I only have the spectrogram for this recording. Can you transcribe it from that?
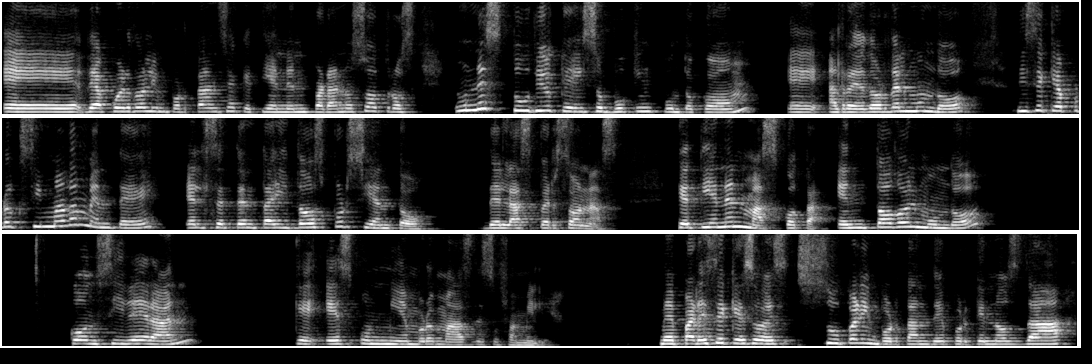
eh, de acuerdo a la importancia que tienen para nosotros. Un estudio que hizo booking.com eh, alrededor del mundo dice que aproximadamente el 72% de las personas que tienen mascota en todo el mundo consideran que es un miembro más de su familia. Me parece que eso es súper importante porque nos da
